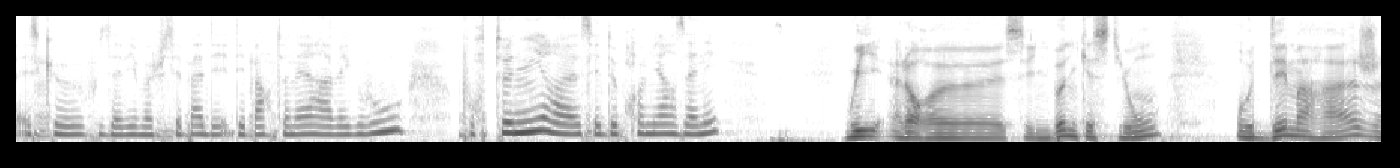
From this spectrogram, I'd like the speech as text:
est-ce que vous avez, moi je sais pas, des, partenaires avec vous pour tenir euh, ces deux premières années? Oui, alors c'est une bonne question. Au démarrage,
